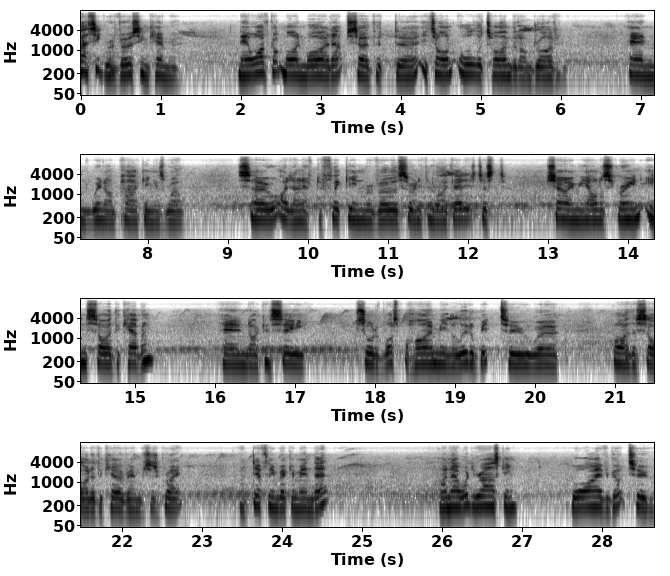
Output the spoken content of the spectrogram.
Classic reversing camera. Now I've got mine wired up so that uh, it's on all the time that I'm driving and when I'm parking as well. So I don't have to flick in reverse or anything like that. It's just showing me on a screen inside the cabin and I can see sort of what's behind me and a little bit to uh, either side of the caravan which is great. I definitely recommend that. I know what you're asking why have you got two?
